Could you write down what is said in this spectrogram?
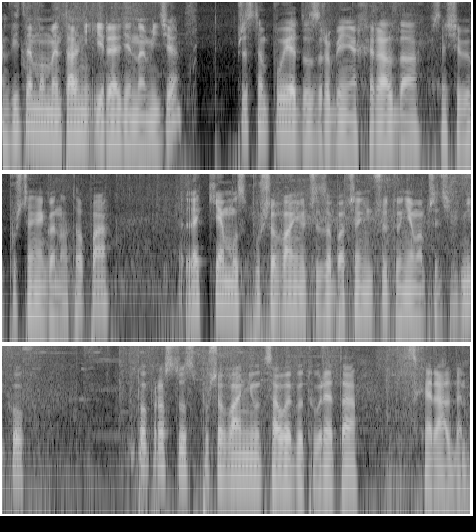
Widzę momentalnie Irelię na midzie. Przystępuję do zrobienia Heralda, w sensie wypuszczenia go na topa. Lekkiemu spuszowaniu czy zobaczeniu, czy tu nie ma przeciwników. I po prostu spuszowaniu całego tureta z Heraldem.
